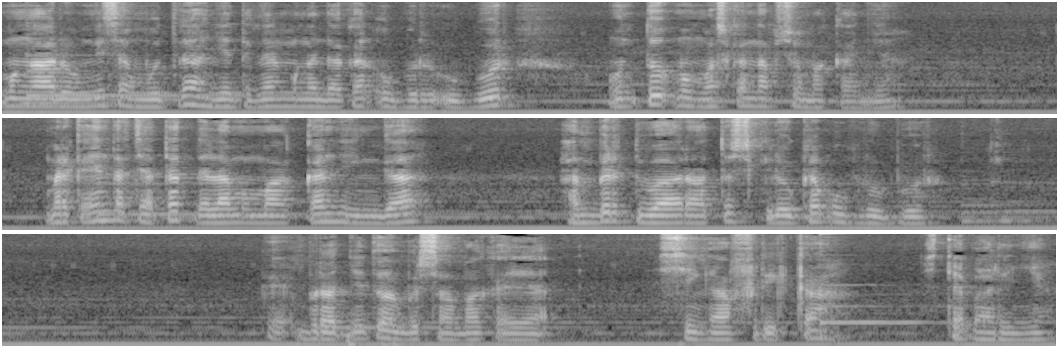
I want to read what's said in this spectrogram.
mengarungi samudra hanya dengan mengandalkan ubur-ubur untuk memuaskan nafsu makannya. Mereka ini tercatat dalam memakan hingga hampir 200 kg ubur-ubur. Kayak beratnya itu hampir sama kayak singa Afrika setiap harinya.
